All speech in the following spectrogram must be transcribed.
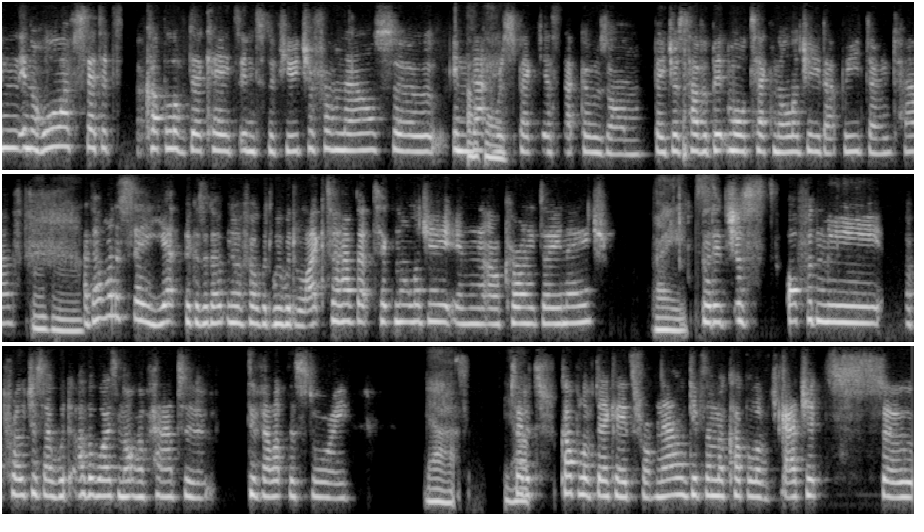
In in the whole i've set it a couple of decades into the future from now. So in that okay. respect yes that goes on. They just have a bit more technology that we don't have. Mm-hmm. i don't want to say yet because i don't know if would, we would like to have that technology in our current day and age. Right. But it just offered me approaches i would otherwise not have had to develop the story. Yeah. Set it a couple of decades from now give them a couple of gadgets so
